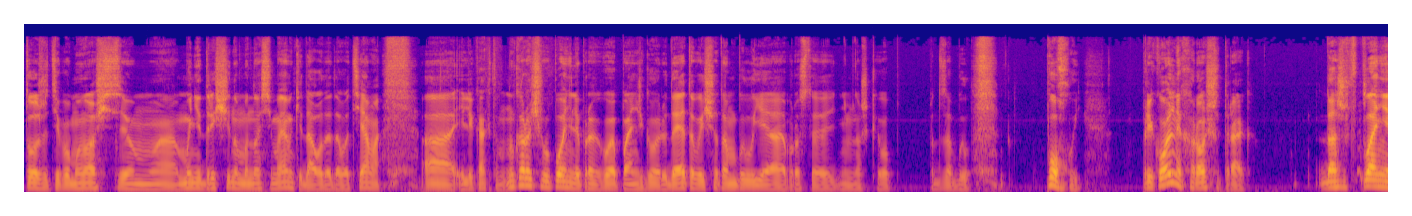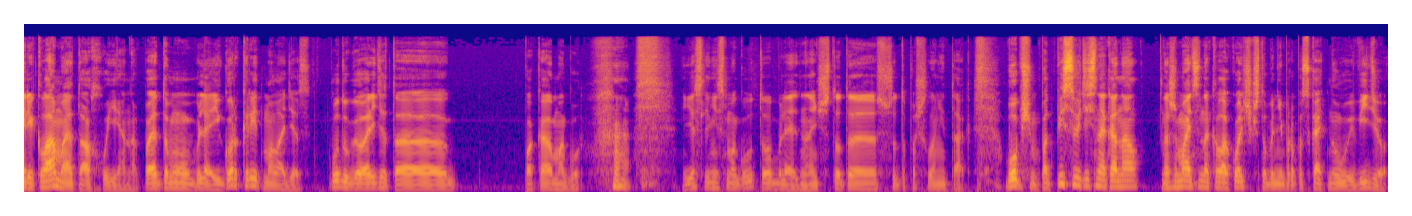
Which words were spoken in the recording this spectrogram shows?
тоже, типа, мы носим, э, мы не дрещину, мы носим эмки, да, вот эта вот тема, А, или как там, ну, короче, вы поняли, про какой я панч говорю, до этого еще там был, я просто немножко его подзабыл. Похуй. Прикольный, хороший трек. Даже в плане рекламы это охуенно. Поэтому, бля, Егор Крид молодец. Буду говорить это пока могу. Если не смогу, то, блядь, значит, что-то что пошло не так. В общем, подписывайтесь на канал, нажимайте на колокольчик, чтобы не пропускать новые видео.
